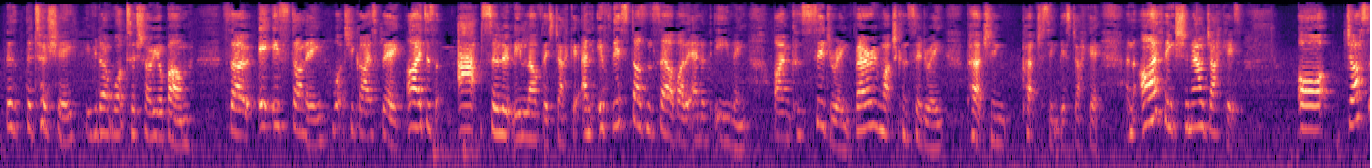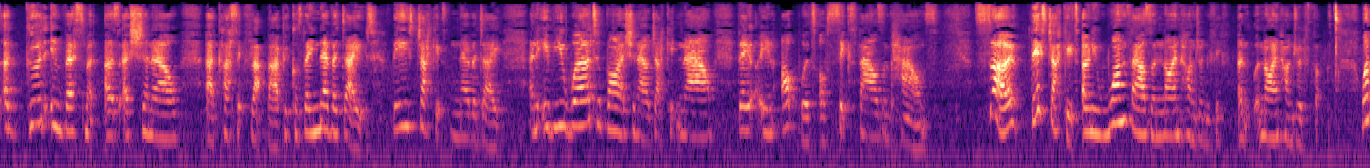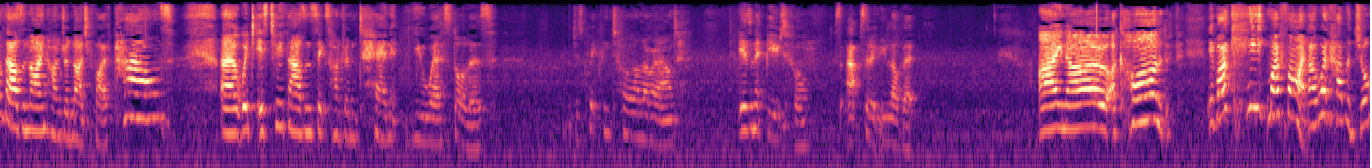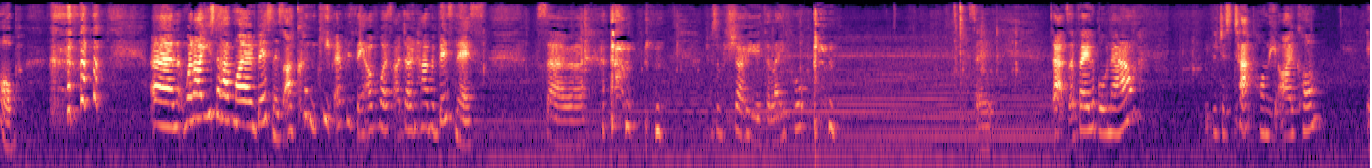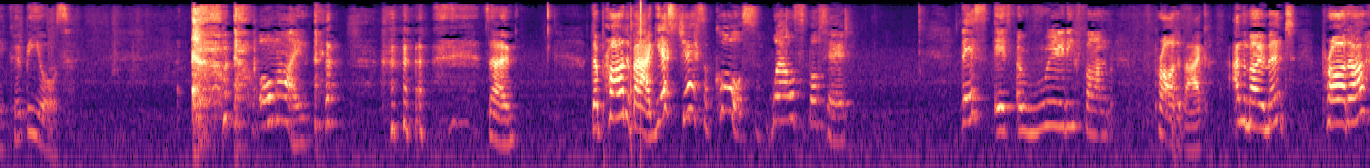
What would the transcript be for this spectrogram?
the, the tushy if you don't want to show your bum. So it is stunning. What do you guys think? I just absolutely love this jacket. And if this doesn't sell by the end of the evening, I'm considering, very much considering purchasing, purchasing this jacket. And I think Chanel jackets are just a good investment as a Chanel uh, classic flap bag because they never date. These jackets never date. And if you were to buy a Chanel jacket now, they are in upwards of £6,000. So this jacket's only 1,995 uh, pounds, uh, which is 2,610 US dollars. Just quickly twirl around. Isn't it beautiful? Just absolutely love it. I know, I can't. If I keep my fine, I won't have a job. And when I used to have my own business, I couldn't keep everything, otherwise I don't have a business. So, uh, just to show you the label. so, that's available now. If you just tap on the icon, it could be yours. or mine. so, the Prada bag. Yes, Jess, of course. Well spotted. This is a really fun Prada bag. At the moment, Prada,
